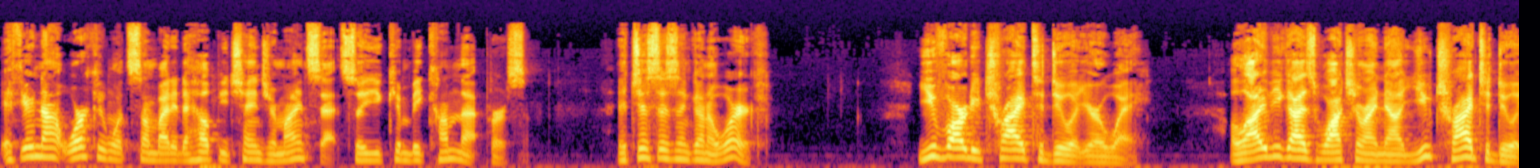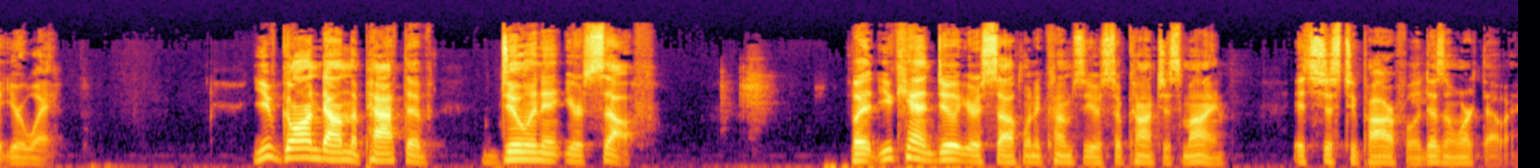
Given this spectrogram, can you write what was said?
if you're not working with somebody to help you change your mindset so you can become that person? It just isn't going to work. You've already tried to do it your way. A lot of you guys watching right now, you've tried to do it your way. You've gone down the path of doing it yourself. But you can't do it yourself when it comes to your subconscious mind. It's just too powerful. It doesn't work that way.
